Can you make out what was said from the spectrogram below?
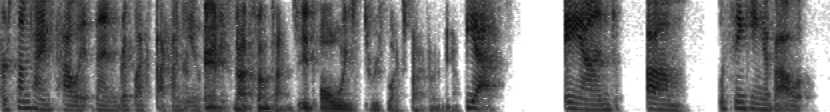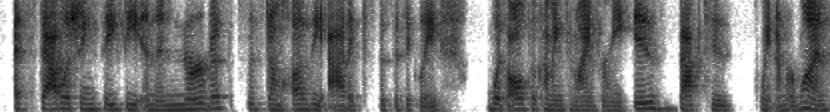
or sometimes, how it then reflects back on you. and it's not sometimes, it always reflects back on you. Yes, and um, with thinking about establishing safety in the nervous system of the addict specifically. What's also coming to mind for me is back to point number one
